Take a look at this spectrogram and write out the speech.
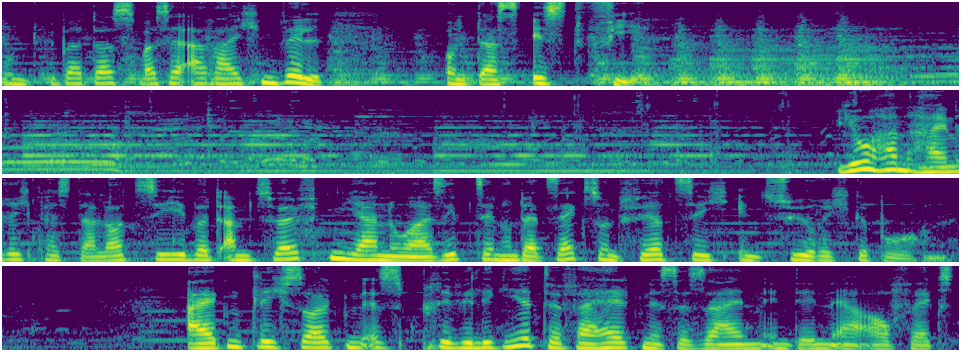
und über das, was er erreichen will. Und das ist viel. Johann Heinrich Pestalozzi wird am 12. Januar 1746 in Zürich geboren. Eigentlich sollten es privilegierte Verhältnisse sein, in denen er aufwächst.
